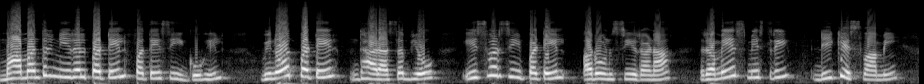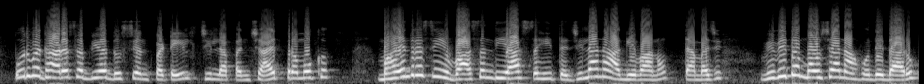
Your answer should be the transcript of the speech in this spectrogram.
મહામંત્રી નીરલ પટેલ, ફતેહસિંહ ગોહિલ, વિનોદ પટેલ, ધારાસભ્યો ઈશ્વરસિંહ પટેલ, અરુણસિંહ રણા, રમેશ મિસ્ત્રી ડીકે સ્વામી, પૂર્વ ધારાસભ્ય દુષ્યંત પટેલ, જિલ્લા પંચાયત પ્રમુખ, મહેન્દ્રસિંહ વાસંદિયા સહિત જિલ્લાના આગેવાનો તેમજ વિવિધ મોરચાના હોદ્દેદારો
